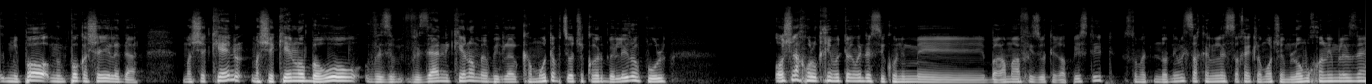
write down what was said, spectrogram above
ומפה מפה קשה לי לדעת. מה שכן, מה שכן לא ברור, וזה, וזה אני כן אומר בגלל כמות הפציעות שקורית בליברפול, או שאנחנו לוקחים יותר מדי סיכונים אה, ברמה הפיזיותרפיסטית, זאת אומרת, נותנים לשחקנים לשחק למרות שהם לא מוכנים לזה.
